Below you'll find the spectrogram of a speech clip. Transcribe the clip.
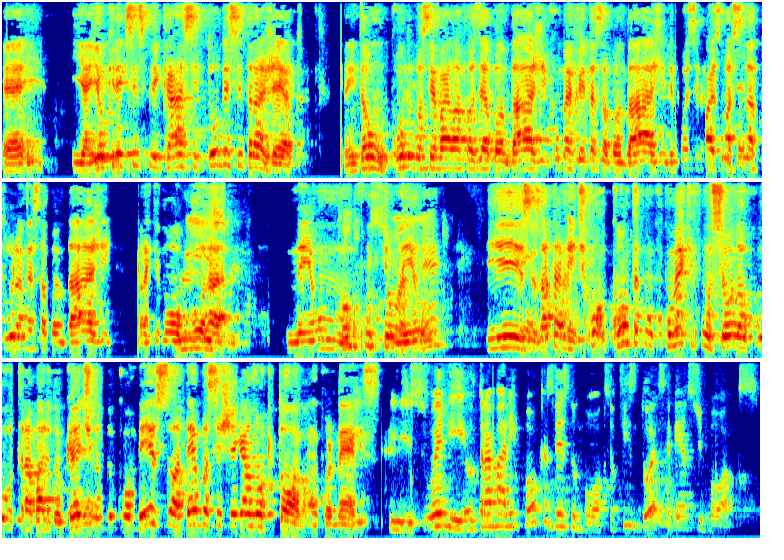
É, e aí eu queria que você explicasse todo esse trajeto. Então, quando você vai lá fazer a bandagem, como é feita essa bandagem, depois você faz uma assinatura nessa bandagem para que não ocorra nenhum. Como funciona, nenhum... né? Isso, exatamente. Conta como é que funciona o trabalho do Cutman do começo até você chegar no octógono, Cornelis. Isso, Eli, eu trabalhei poucas vezes no boxe. Eu fiz dois eventos de boxe.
